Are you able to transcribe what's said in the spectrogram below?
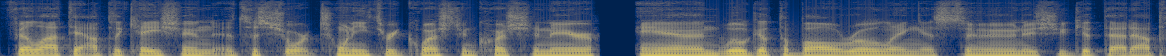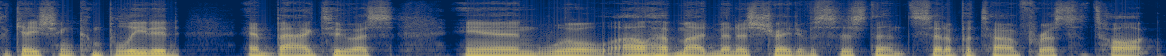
fill out the application. It's a short 23 question questionnaire, and we'll get the ball rolling as soon as you get that application completed and back to us. And we'll, I'll have my administrative assistant set up a time for us to talk.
